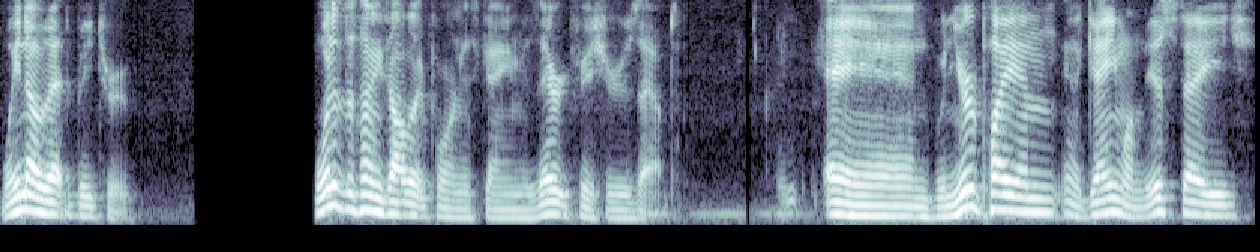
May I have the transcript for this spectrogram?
We know that to be true. One of the things I look for in this game is Eric Fisher is out. And when you're playing in a game on this stage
